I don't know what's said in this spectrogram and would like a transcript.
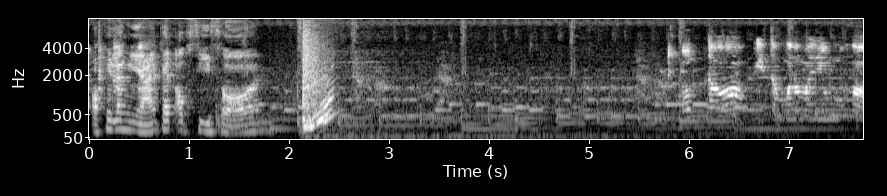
Okay lang yan, kahit off-season. Off na off. Kita mo naman yung mukha.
